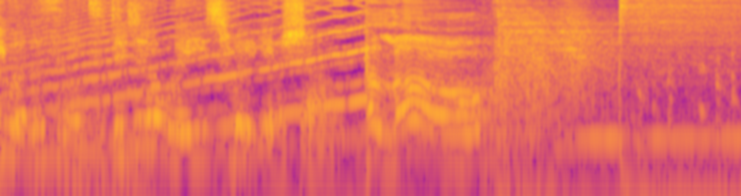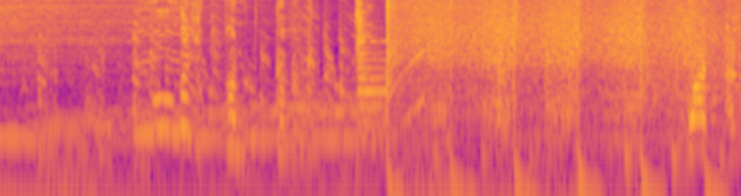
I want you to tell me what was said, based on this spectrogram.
You are listening to Digital Waves Radio Show. Hello. What an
